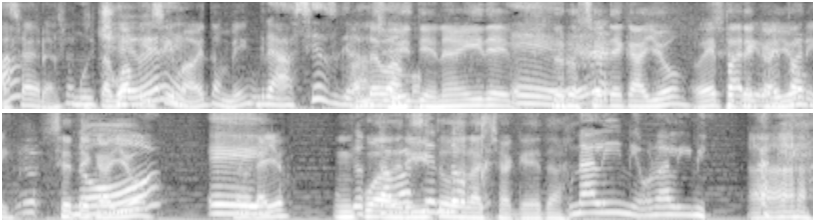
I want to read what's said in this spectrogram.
gracias, gracias. Muy Está chévere. guapísima hoy también. Gracias, ¿Dónde gracias. sí, vamos? tiene ahí de. Eh, pero se te cayó. Se te cayó. Se te No, cayó eh, me cayó? un cuadrito de la chaqueta. Una línea, una línea. Ah,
